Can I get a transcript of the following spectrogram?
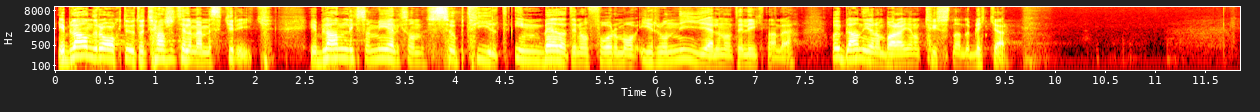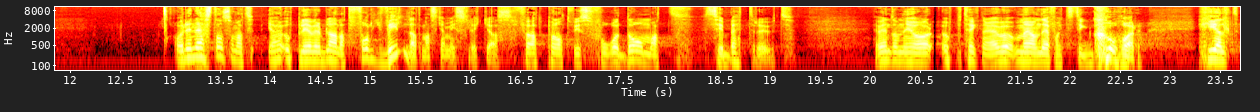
Ibland rakt ut och kanske till och med med skrik. Ibland liksom mer liksom subtilt inbäddat i någon form av ironi eller något liknande. Och ibland genom bara genom tystnad och blickar. Och Det är nästan som att jag upplever ibland att folk vill att man ska misslyckas för att på något vis få dem att se bättre ut. Jag vet inte om ni har upptäckt det, jag var med om det faktiskt igår. Helt,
